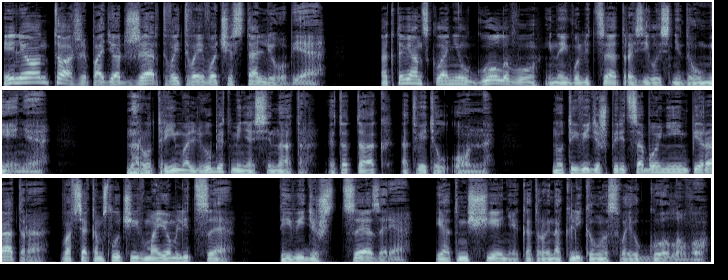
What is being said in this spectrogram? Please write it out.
«Или он тоже пойдет жертвой твоего честолюбия?» Октавиан склонил голову, и на его лице отразилось недоумение. «Народ Рима любит меня, сенатор. Это так», — ответил он. «Но ты видишь перед собой не императора, во всяком случае в моем лице. Ты видишь Цезаря и отмщение, которое накликал на свою голову».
